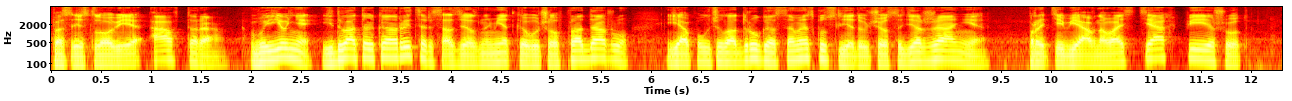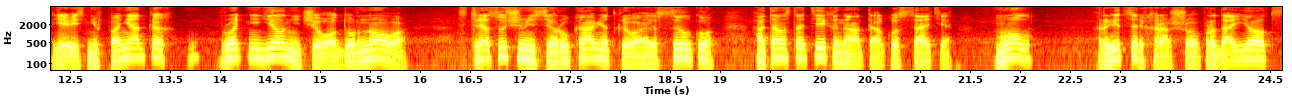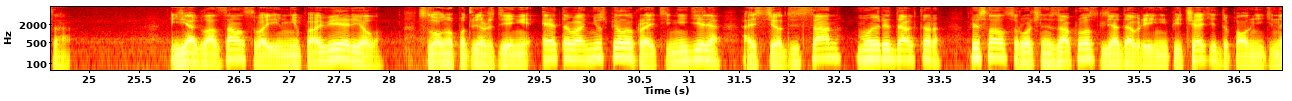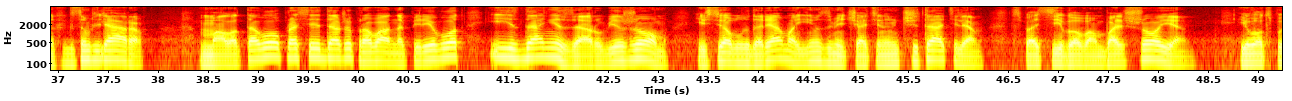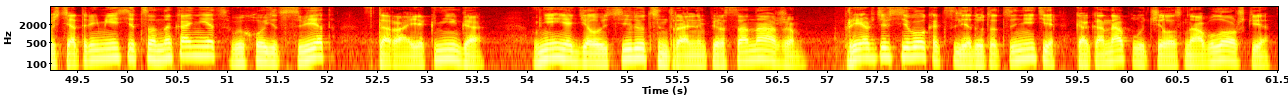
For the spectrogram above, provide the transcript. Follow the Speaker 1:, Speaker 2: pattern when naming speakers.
Speaker 1: Послесловие автора. В июне, едва только рыцарь со звездной меткой вышел в продажу, я получил от друга смс следующего содержания. Про тебя в новостях пишут. Я весь не в понятках, вроде не делал ничего дурного. С трясущимися руками открываю ссылку, а там статейка на атаку сайте. Мол, рыцарь хорошо продается. Я глазам своим не поверил. Словно в подтверждение этого не успела пройти неделя, а Сёдзи-сан, мой редактор, прислал срочный запрос для одобрения печати дополнительных экземпляров. Мало того, просили даже права на перевод и издание за рубежом. И все благодаря моим замечательным читателям. Спасибо вам большое. И вот спустя три месяца, наконец, выходит в свет вторая книга. В ней я делаю Силию центральным персонажем. Прежде всего, как следует оцените, как она получилась на обложке.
